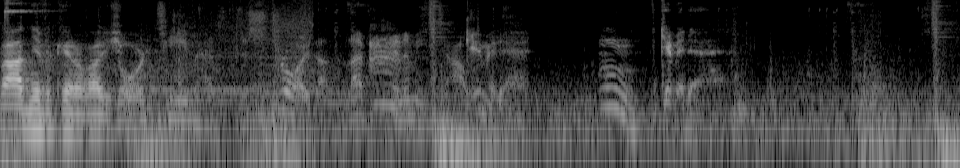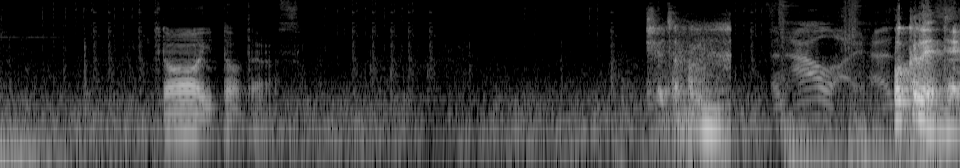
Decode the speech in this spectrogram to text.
Ładnie wykierowaliśmy. Your team has destroyed a left enemy tower. Give me that. Give me that. To i to teraz. Się cofam. An ally has Pokryty.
